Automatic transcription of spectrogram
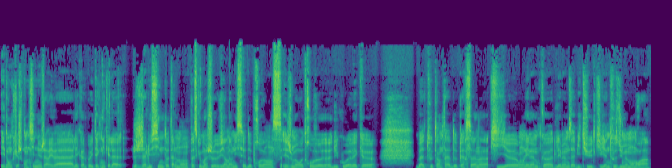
Et donc, je continue, j'arrive à l'école polytechnique et là, j'hallucine totalement parce que moi, je viens d'un lycée de province et je me retrouve euh, du coup avec bah, tout un tas de personnes qui ont les mêmes codes, les mêmes habitudes, qui viennent tous du même endroit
